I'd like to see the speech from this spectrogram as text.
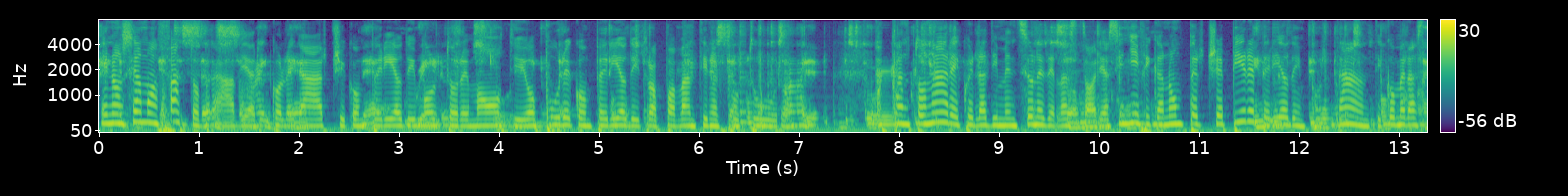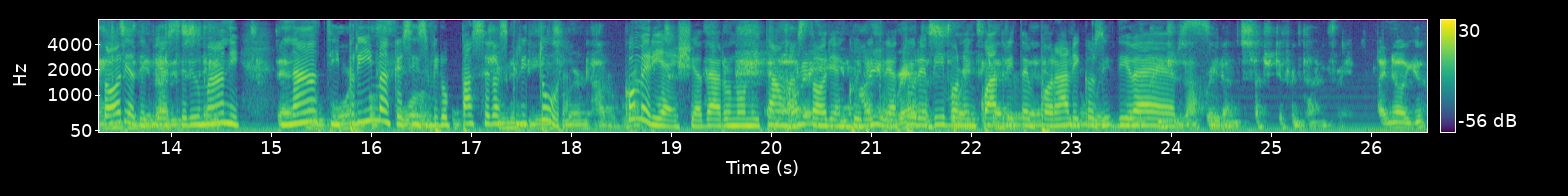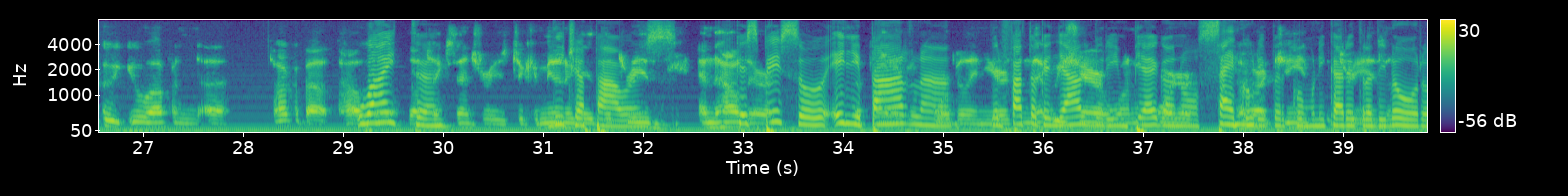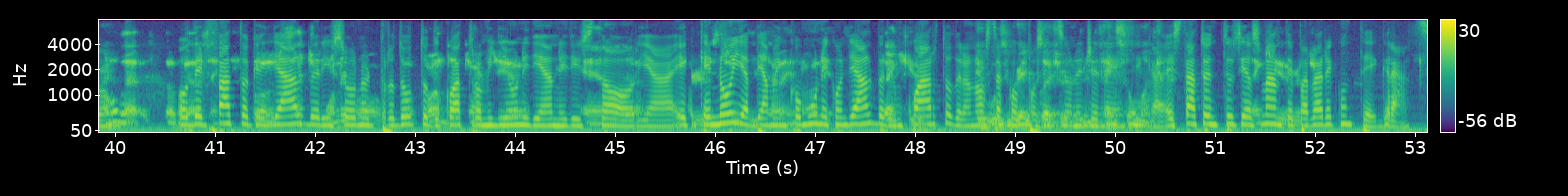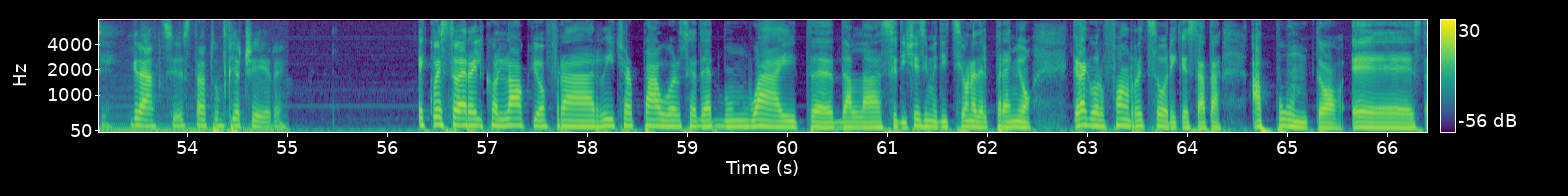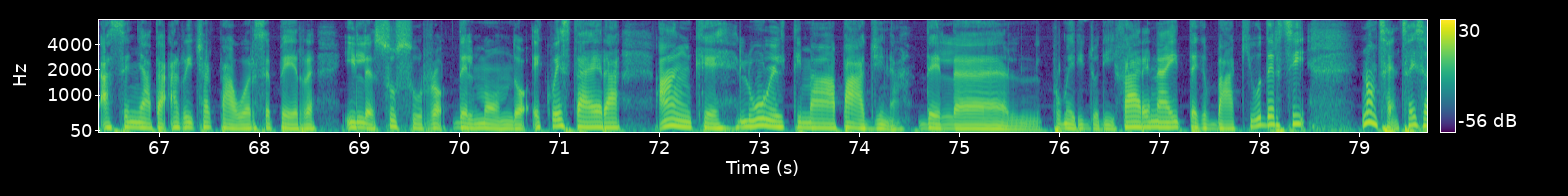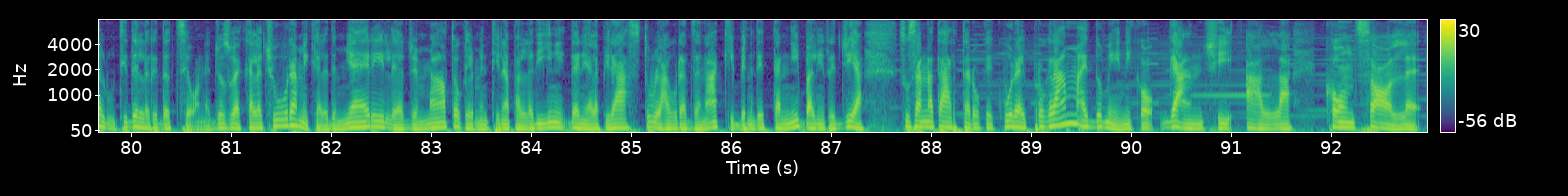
E non siamo affatto bravi a ricollegarci con periodi molto remoti oppure con periodi troppo avanti nel futuro. Accantonare quella dimensione della storia significa significa non percepire periodi importanti, come la storia degli esseri umani nati prima che si sviluppasse la scrittura. Come riesci a dare un'unità a una storia in cui le creature vivono in quadri temporali così diversi? White dice a Powers che spesso egli parla del fatto che gli alberi impiegano secoli per comunicare tra di loro o del fatto che gli alberi sono il prodotto di 4 milioni di anni di uh, storia e che noi abbiamo in comune con gli alberi un quarto della nostra composizione genetica. È stato entusiasmante parlare con te, grazie, grazie, è stato un piacere. E questo era il colloquio fra Richard Powers ed Edmund White eh, dalla sedicesima edizione del premio Gregor von Rezzori che è stata appunto eh, assegnata a Richard Powers per il sussurro del mondo. E questa era anche l'ultima pagina del eh, pomeriggio di Fahrenheit che va a chiudersi non senza i saluti della redazione. Giosuè Calaciura, Michele Demmieri, Lea Gemmato, Clementina Palladini, Daniela Pirastu, Laura Zanacchi, Benedetta Annibali in regia, Susanna Tartaro che cura il programma e Domenico Ganci alla console.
